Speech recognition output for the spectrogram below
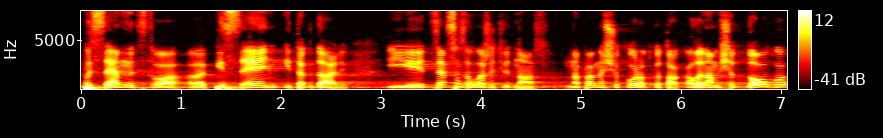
писемництва, е, пісень і так далі. І це все залежить від нас. Напевно, що коротко так, але нам ще довго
